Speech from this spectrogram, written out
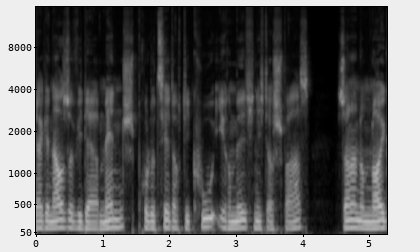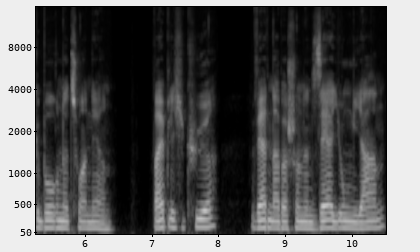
Ja, genauso wie der Mensch produziert auch die Kuh ihre Milch nicht aus Spaß, sondern um Neugeborene zu ernähren. Weibliche Kühe werden aber schon in sehr jungen Jahren,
